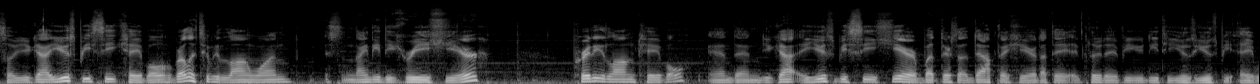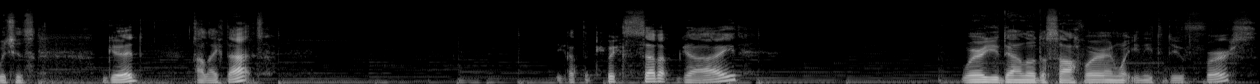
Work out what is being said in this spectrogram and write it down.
so you got USB-C cable, relatively long one. It's 90 degree here. Pretty long cable. And then you got a USB-C here, but there's an adapter here that they included if you need to use USB-A, which is good. I like that. You got the quick setup guide where you download the software and what you need to do first.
